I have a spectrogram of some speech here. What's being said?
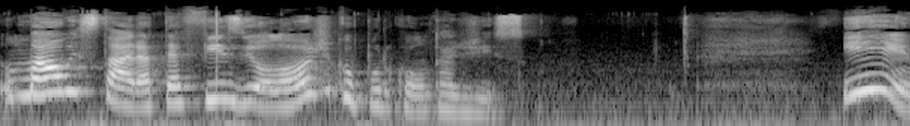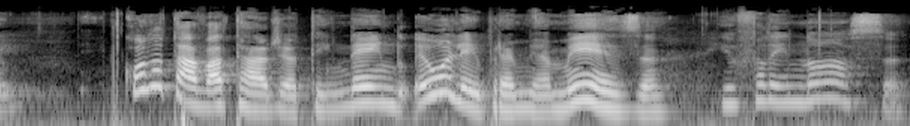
um mal-estar até fisiológico por conta disso. E quando eu tava à tarde atendendo, eu olhei para minha mesa e eu falei: "Nossa,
